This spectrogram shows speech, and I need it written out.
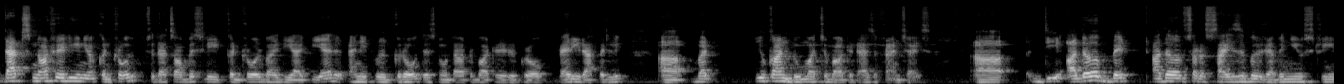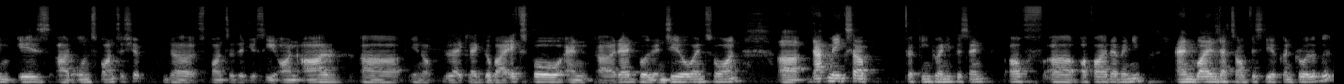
that's not really in your control. So that's obviously controlled by the IPL, and it will grow. There's no doubt about it. It will grow very rapidly. Uh, but you can't do much about it as a franchise. Uh, the other bit, other sort of sizable revenue stream is our own sponsorship. The sponsors that you see on our, uh, you know, like like Dubai Expo and uh, Red Bull and Jio and so on. Uh, that makes up 15 20% of uh, of our revenue. And while that's obviously a controllable,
